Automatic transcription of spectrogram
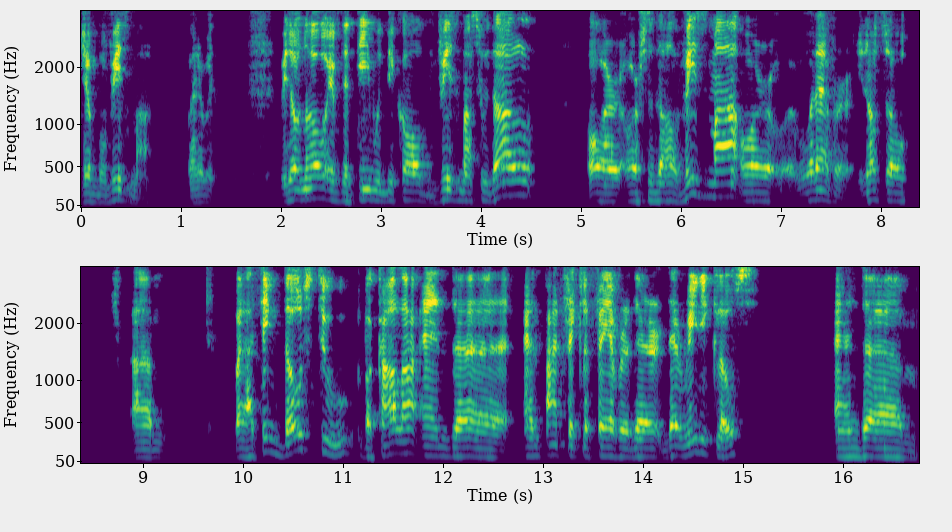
Jumbo Visma. We don't know if the team would be called Visma Soudal or or Soudal Visma or whatever, you know. So um, but I think those two, Bakala and uh, and Patrick Lefevere, they're they're really close. And um,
